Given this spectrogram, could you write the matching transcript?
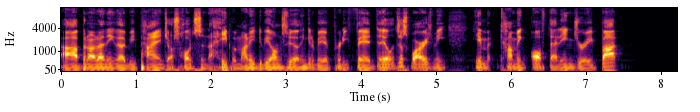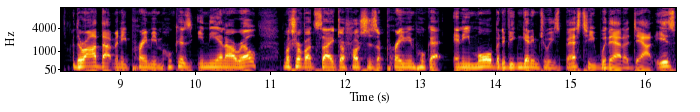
uh, but I don't think they'd be paying Josh Hodgson a heap of money, to be honest with you. I think it'd be a pretty fair deal. It just worries me him coming off that injury. But there aren't that many premium hookers in the NRL. I'm not sure if I'd say Josh Hodgson is a premium hooker anymore, but if you can get him to his best, he without a doubt is.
